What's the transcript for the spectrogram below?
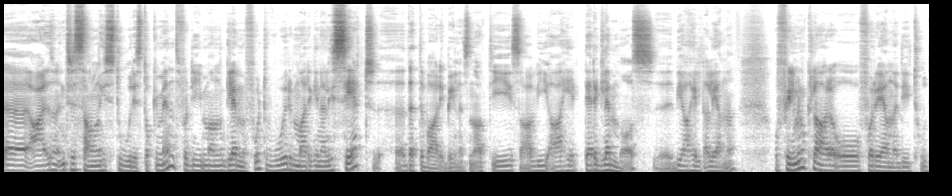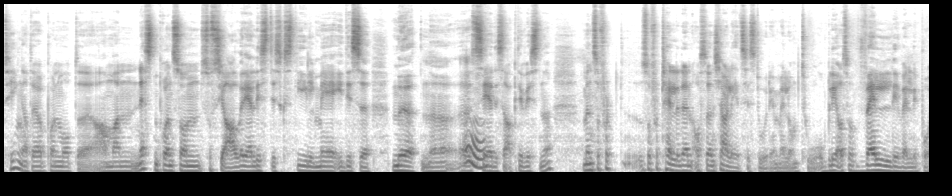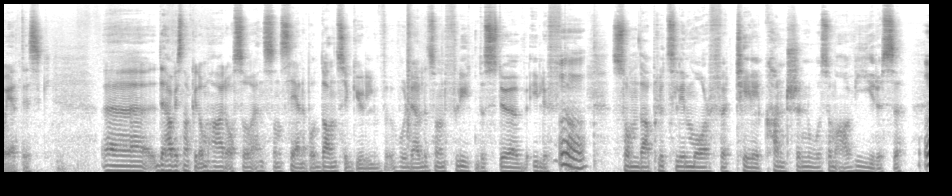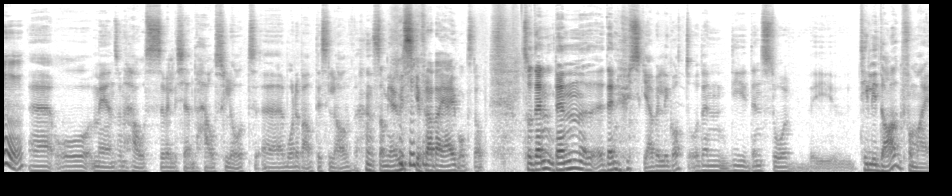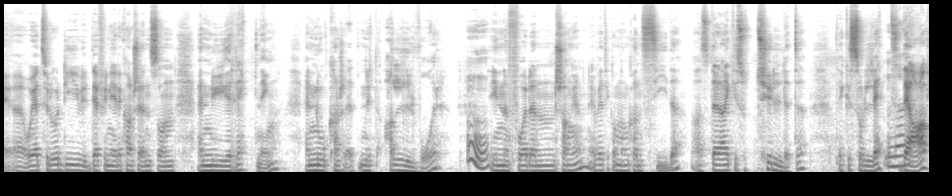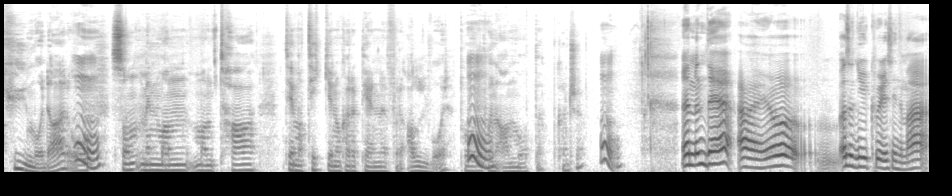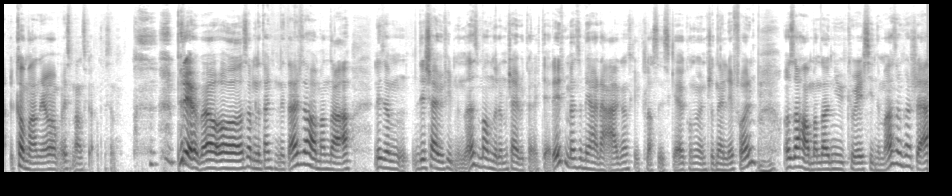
er et sånn interessant historisk dokument, fordi man glemmer fort hvor marginalisert eh, dette var i begynnelsen. At de sa vi er helt, dere glemmer oss, eh, vi er helt alene. Og filmen klarer å forene de to ting. At det er på en måte er man nesten på en sånn sosialrealistisk stil med i disse møtene, mm. se disse aktivistene. Men så, fort, så forteller den også en kjærlighetshistorie mellom to, og blir også veldig, veldig poetisk. Eh, det har vi snakket om her også, en sånn scene på dansegulv hvor det er litt sånn flytende støv i lufta, som da plutselig morfer til kanskje noe som er viruset. Eh, og med en sånn house, veldig kjent house-låt, eh, 'What About This Love', som jeg husker fra da jeg vokste opp. Så den, den, den husker jeg veldig godt, og den, de, den står til i dag for meg. eh, Og jeg tror de definerer kanskje en sånn en ny retning. En no, kanskje et nytt alvor innenfor den sjangeren. Jeg vet ikke om man kan si det. Altså, det er ikke så tullete. Det er ikke så lett. Det er humor der, og sånn, men man, man tar tematikken og karakterene for alvor på, på en annen måte, kanskje. Eh, Men det er jo Altså, New Queer Cinema kan man jo, hvis man skal liksom prøve å samle tankene litt der, så har man da liksom de skeive filmene som handler om skeive karakterer, men som gjerne er ganske klassiske, konvensjonelle i form. Og så har man da New Queer Cinema, som kanskje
